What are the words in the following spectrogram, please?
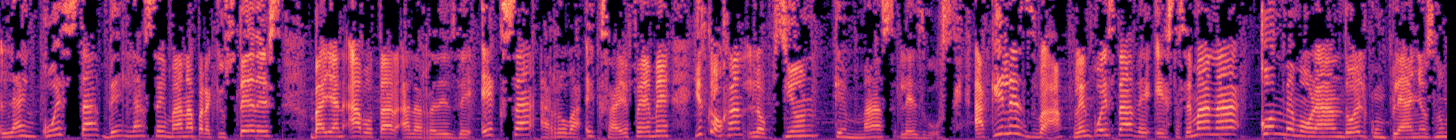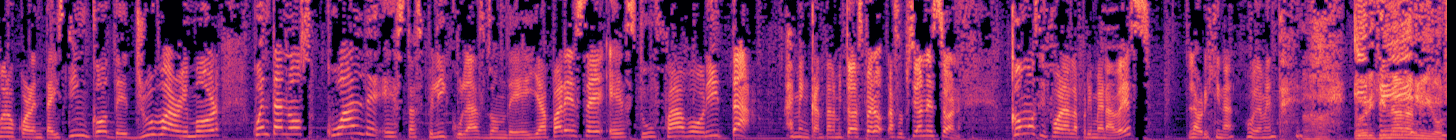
la encuesta de la semana para que ustedes vayan a votar a las redes de EXA, arroba EXAFM y escojan la opción que más les guste. Aquí les va la encuesta de esta semana conmemorando el cumpleaños número 45 de Drew Barrymore. Cuéntanos cuál de estas películas donde ella aparece es tu favorita. Ay, me encantan a mí todas, pero las opciones son como si fuera la primera vez, la original, obviamente. Ajá. Original, amigos.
